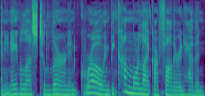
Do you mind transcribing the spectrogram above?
and enable us to learn and grow and become more like our Father in heaven.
